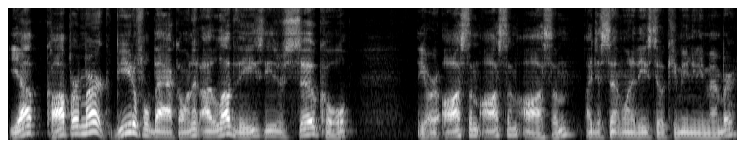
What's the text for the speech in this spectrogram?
Yep, copper Merc. Beautiful back on it. I love these. These are so cool. They are awesome, awesome, awesome. I just sent one of these to a community member.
